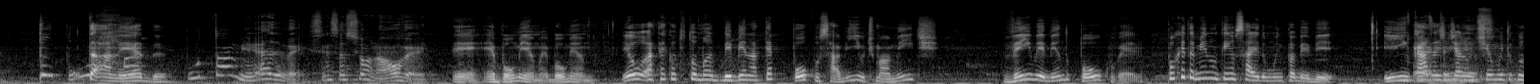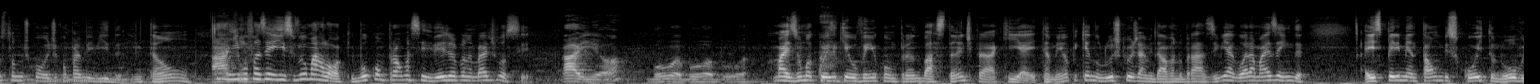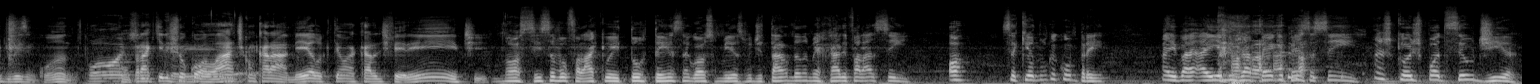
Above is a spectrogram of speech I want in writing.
Puta merda. Puta merda, velho. Sensacional, velho. É, é bom mesmo, é bom mesmo. Eu até que eu tô tomando, bebendo até pouco, sabia, ultimamente. Venho bebendo pouco, velho. Porque também não tenho saído muito pra beber. E em casa a gente já não essa. tinha muito costume de, de comprar bebida. Então, Ah, aí quem- vou fazer isso, viu, Marlock? Vou comprar uma cerveja pra lembrar de você. Aí, ó. Boa, boa, boa. Mas uma coisa que eu venho comprando bastante pra aqui, aí também é um pequeno luxo que eu já me dava no Brasil e agora mais ainda. É experimentar um biscoito novo de vez em quando. Pode. comprar aquele crer. chocolate com caramelo que tem uma cara diferente. Nossa, isso eu vou falar que o Heitor tem esse negócio mesmo de estar andando no mercado e falar assim: Ó, isso aqui eu nunca comprei. Aí, vai, aí ele já pega e pensa assim: Acho que hoje pode ser o dia.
